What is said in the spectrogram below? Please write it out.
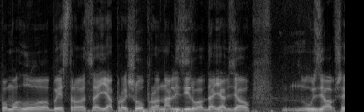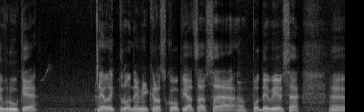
помогло швидко це. Я пройшов, проаналізував, де я взяв, взявши в руки електронний мікроскоп, я це все подивився. Е,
